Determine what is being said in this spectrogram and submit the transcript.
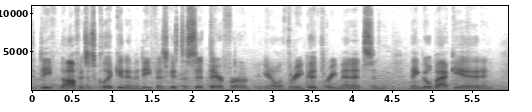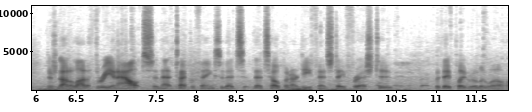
the, def- the offense is clicking, and the defense gets to sit there for you know three good three minutes, and then go back in, and there's not a lot of three and outs and that type of thing. So that's that's helping our defense stay fresh too. But they've played really well.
